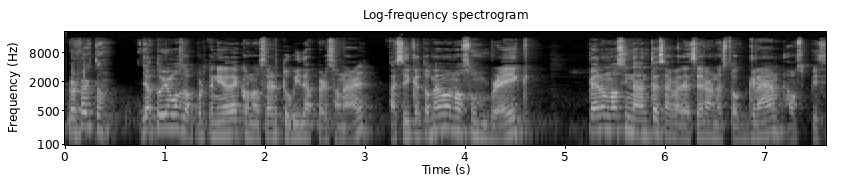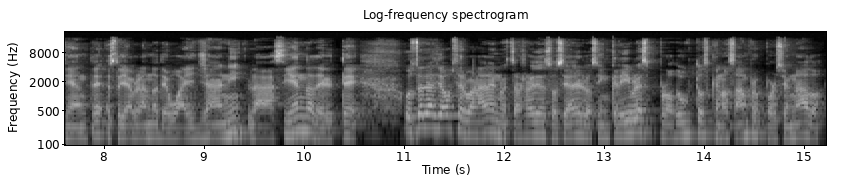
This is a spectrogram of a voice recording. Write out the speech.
Perfecto. Ya tuvimos la oportunidad de conocer tu vida personal, así que tomémonos un break pero no sin antes agradecer a nuestro gran auspiciante, estoy hablando de Guayani, la hacienda del té. Ustedes ya observarán en nuestras redes sociales los increíbles productos que nos han proporcionado.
